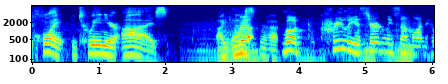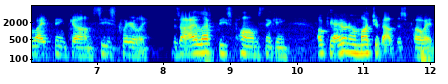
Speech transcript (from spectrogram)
point between your eyes, I guess, well, perhaps. Well, Creeley is certainly someone who I think um, sees clearly. Because I left these poems thinking, okay, I don't know much about this poet,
